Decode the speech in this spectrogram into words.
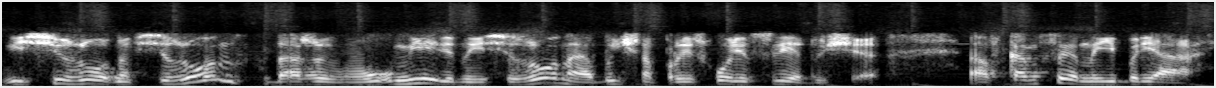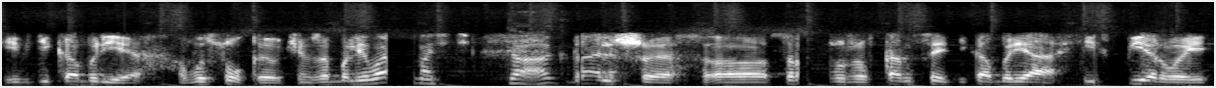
из сезона в сезон, даже в умеренные сезоны обычно происходит следующее. А, В конце ноября и в декабре высокая очень заболеваемость. Так. Дальше а, сразу же в конце декабря и в первый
